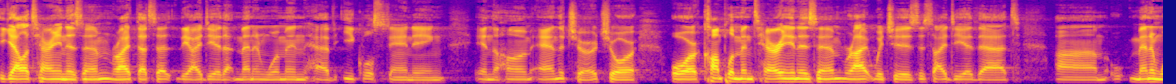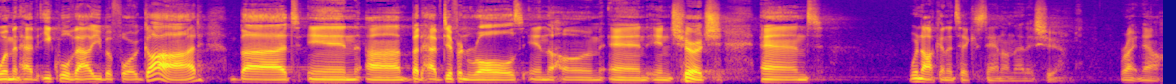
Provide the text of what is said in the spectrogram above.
egalitarianism, right? That's the idea that men and women have equal standing in the home and the church, or or complementarianism, right? Which is this idea that um, men and women have equal value before God, but in uh, but have different roles in the home and in church, and we're not going to take a stand on that issue right now.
